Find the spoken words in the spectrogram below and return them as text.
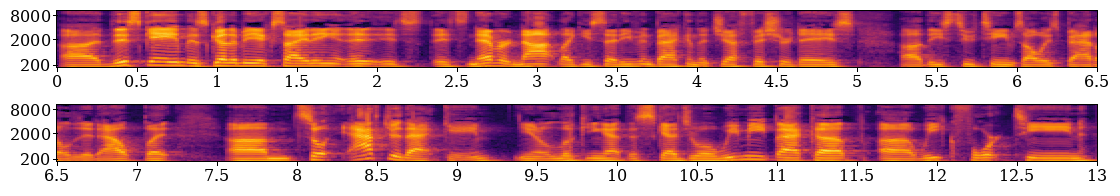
uh, this game is going to be exciting. It's it's never not like you said. Even back in the Jeff Fisher days, uh, these two teams always battled it out. But um, so after that game, you know, looking at the schedule, we meet back up uh, week 14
